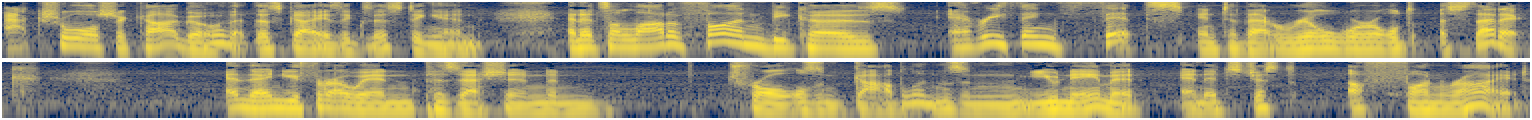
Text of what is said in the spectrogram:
actual Chicago that this guy is existing in. And it's a lot of fun because everything fits into that real world aesthetic. And then you throw in possession and trolls and goblins and you name it and it's just a fun ride.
